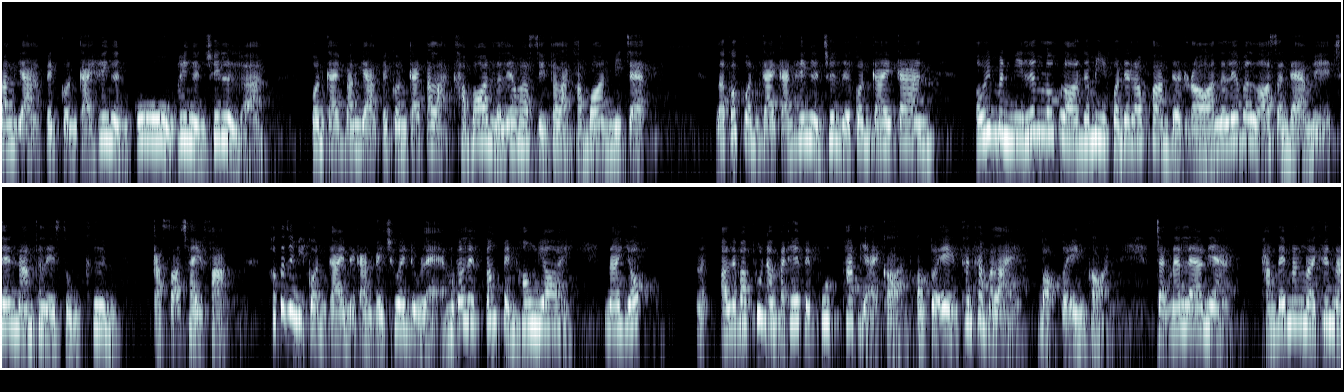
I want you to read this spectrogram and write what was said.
บางอย่างเป็นกลไกให้เงินกู้ ให้เงินช่วยเหลือ กลไกบางอย่างเป็นกลไกตลาดคาร์บอนเราเรียกว่าสีตลาดคาร์บอนมีแจก แล้วก็กลไกการให้เงินช่วยเหลือกลไกการโอ้ยมันมีเรื่องโลกร้อนนะมีคนได้รับความเดือดร้อนเราเรียกว่า loss and damage เช่นน้ำทะเลสูงขึ้น กัดเซาะชายฝั่งเขาก็จะมีกลไกในการไปช่วยดูแล มันก็เลยต้องเป็นห้องย่อย นายกเอาเรียกว่าผู้นำประเทศไปพูดภาพใหญ่ก่อนของตัวเองท่านทำอะไรบอกตัวเองก่อน จากนั้นแล้วเนี่ยทำได้มากน้อยแค่ไหน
